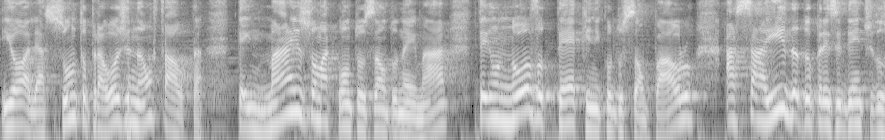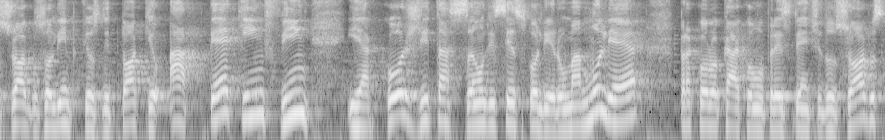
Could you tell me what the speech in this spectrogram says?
e olha, assunto para hoje não falta. Tem mais uma contusão do Neymar, tem um novo técnico do São Paulo, a saída do presidente dos Jogos Olímpicos de Tóquio até que enfim e a cogitação de se escolher uma mulher para colocar como presidente dos Jogos,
